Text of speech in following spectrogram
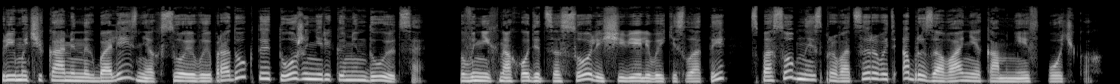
При мочекаменных болезнях соевые продукты тоже не рекомендуются. В них находятся соли щавелевой кислоты, способные спровоцировать образование камней в почках.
